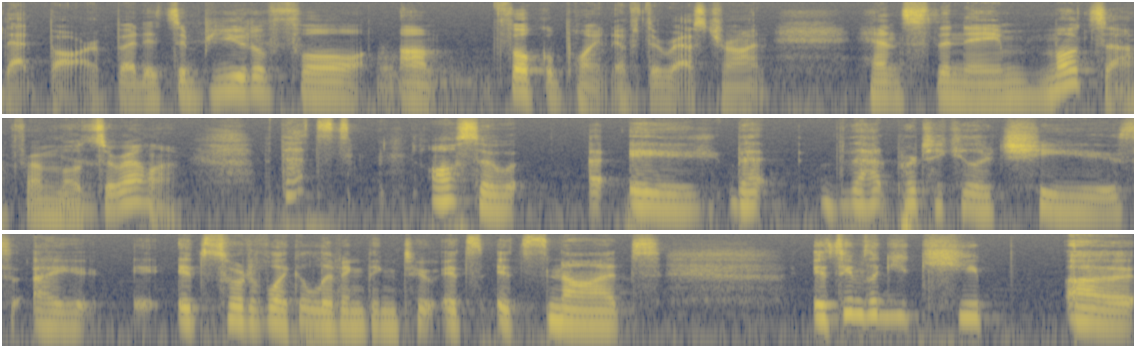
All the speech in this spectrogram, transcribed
that bar. But it's a beautiful um, focal point of the restaurant, hence the name Mozza from mozzarella. But that's also a, a that that particular cheese. I it's sort of like a living thing too. It's it's not. It seems like you keep uh,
